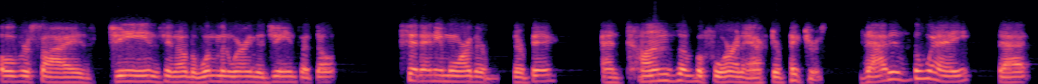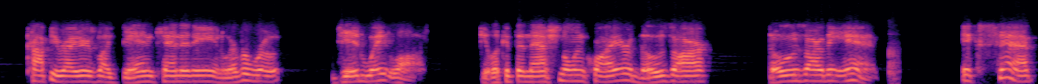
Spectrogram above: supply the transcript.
oversized jeans, you know, the women wearing the jeans that don't fit anymore, they're they're big, and tons of before and after pictures. That is the way that copywriters like Dan Kennedy and whoever wrote did weight loss. If you look at the National Enquirer, those are those are the ads. Except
